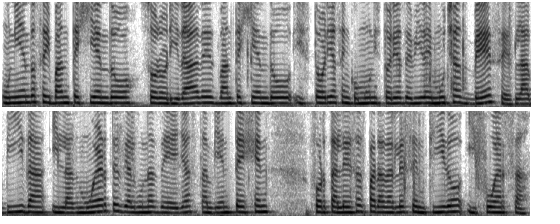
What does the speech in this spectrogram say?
uniéndose y van tejiendo sororidades, van tejiendo historias en común, historias de vida y muchas veces la vida y las muertes de algunas de ellas también tejen fortalezas para darle sentido y fuerza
